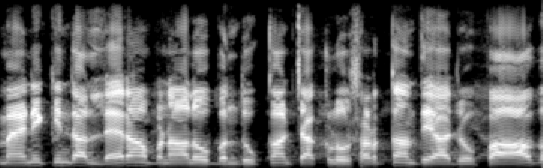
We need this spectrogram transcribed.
ਮੈਂ ਨਹੀਂ ਕਹਿੰਦਾ ਲਹਿਰਾਂ ਬਣਾ ਲਓ, ਬੰਦੂਕਾਂ ਚੱਕ ਲਓ, ਸੜਕਾਂ ਤੇ ਆ ਜਾਓ। ਭਾਵ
